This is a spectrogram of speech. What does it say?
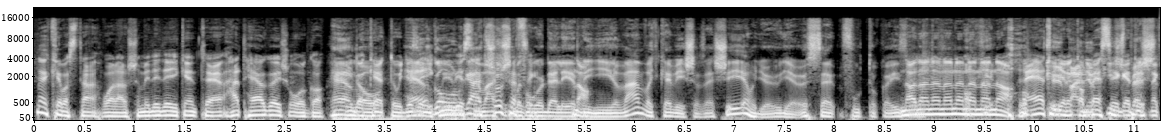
Nekem aztán halálosan mindegy, de egyébként hát Helga és Olga. mind a kettő, ugye az Helga művész, a Olgát sose az fogod elérni Na. nyilván, vagy kevés az esélye, hogy ugye összefuttok a izé. Na, na, na, na, na, na, na, na. a Lehet, hogy ennek a beszélgetésnek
